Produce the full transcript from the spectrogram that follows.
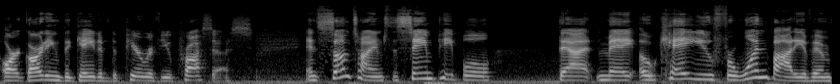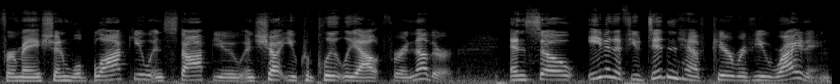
are guarding the gate of the peer review process. And sometimes the same people that may okay you for one body of information will block you and stop you and shut you completely out for another. And so, even if you didn't have peer review writing,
